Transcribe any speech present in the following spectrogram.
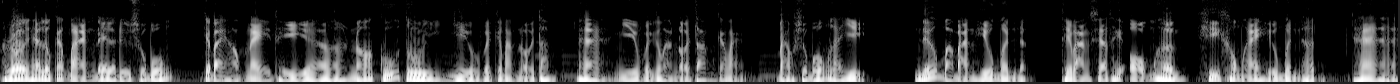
Rồi hello các bạn đây là điều số 4 cái bài học này thì uh, nó cứu tôi nhiều về cái mặt nội tâm. Ha nhiều về cái mặt nội tâm các bạn. Bài học số 4 là gì? Nếu mà bạn hiểu mình á, thì bạn sẽ thấy ổn hơn khi không ai hiểu mình hết. Ha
